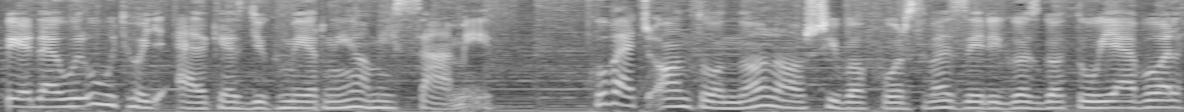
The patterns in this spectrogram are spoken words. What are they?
Például úgy, hogy elkezdjük mérni, ami számít. Kovács Antonnal, a Siva vezérigazgatójával,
